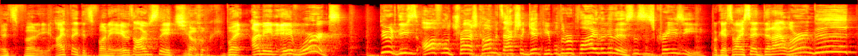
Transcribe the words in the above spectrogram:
It's funny. I think it's funny. It was obviously a joke, but I mean, it worked. Dude, these awful trash comments actually get people to reply. Look at this. This is crazy. Okay, so I said, did I learn good?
